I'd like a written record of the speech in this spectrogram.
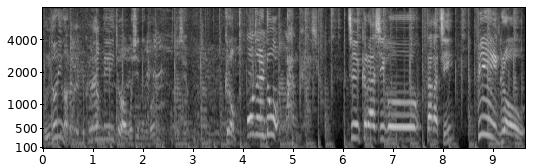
볼더링하러 클라임데이즈 와보시는 건 어떠세요? 그럼 오늘도 앙클하시고 찔클하시고 다 같이 빅로우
